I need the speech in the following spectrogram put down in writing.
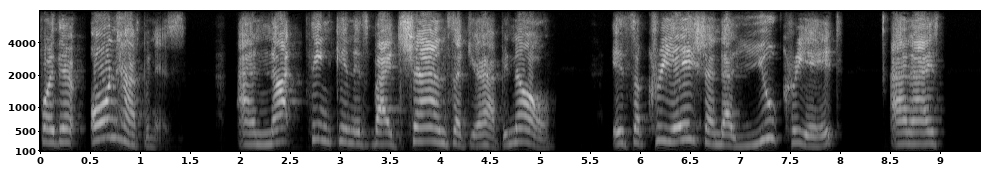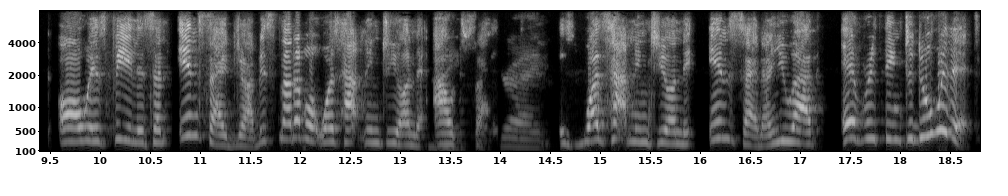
for their own happiness and not thinking it's by chance that you're happy. No, it's a creation that you create. And I always feel it's an inside job. It's not about what's happening to you on the outside. Right. It's what's happening to you on the inside. And you have everything to do with it.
